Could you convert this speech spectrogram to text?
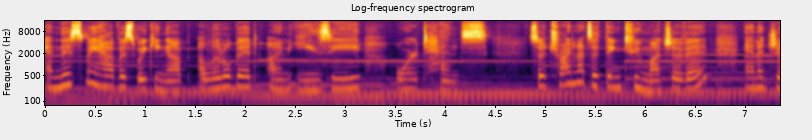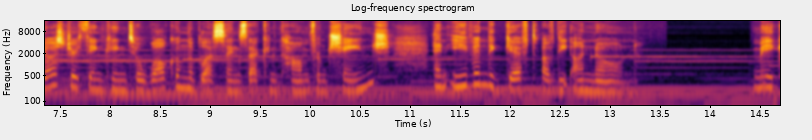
And this may have us waking up a little bit uneasy or tense. So try not to think too much of it and adjust your thinking to welcome the blessings that can come from change and even the gift of the unknown. Make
